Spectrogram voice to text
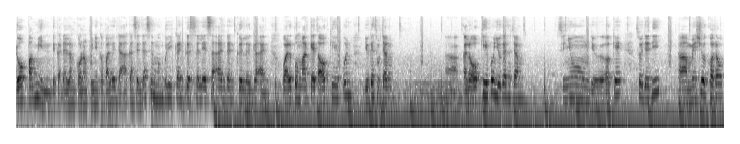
dopamin dekat dalam korang punya kepala dan akan sentiasa memberikan keselesaan dan kelegaan. Walaupun market tak okay pun, you guys macam uh, kalau okay pun you guys macam senyum je okay so jadi uh, make sure kalau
